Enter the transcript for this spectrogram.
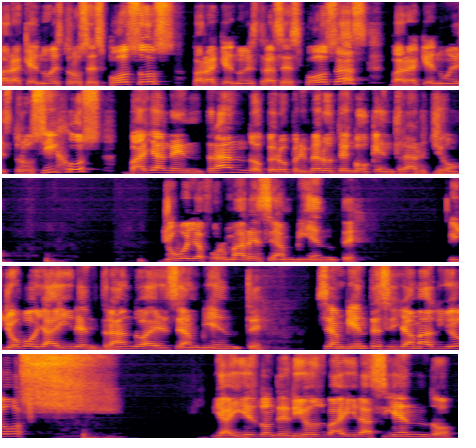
para que nuestros esposos, para que nuestras esposas, para que nuestros hijos vayan entrando, pero primero tengo que entrar yo. Yo voy a formar ese ambiente y yo voy a ir entrando a ese ambiente. Ese ambiente se llama Dios. Y ahí es donde Dios va a ir haciendo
